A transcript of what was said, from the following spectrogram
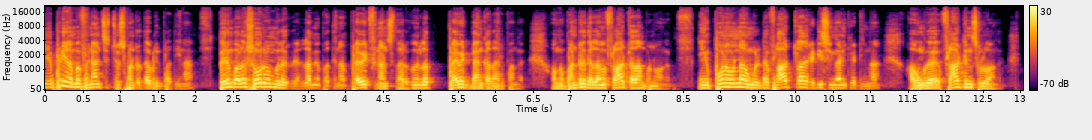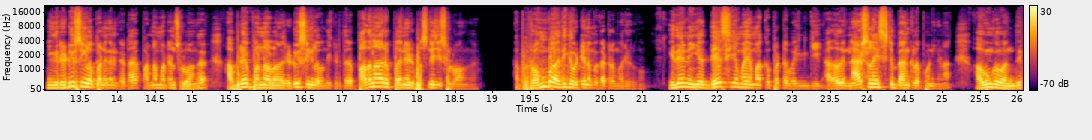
இப்போ எப்படி நம்ம ஃபினான்ஸ் சூஸ் பண்ணுறது அப்படின்னு பார்த்தீங்கன்னா பெரும்பாலும் ஷோரூமில் இருக்கிற எல்லாமே பார்த்தீங்கன்னா ப்ரைவேட் ஃபினான்ஸ் தான் இருக்கும். இல்லை ப்ரைவேட் பேங்காக தான் இருப்பாங்க. அவங்க பண்ணுறது எல்லாமே ஃப்ளாட்டில் தான் பண்ணுவாங்க. நீங்கள் போனவொன்னே அவங்கள்ட்ட ஃப்ளாட்லாம் ரெடியூசிங்கான்னு கேட்டிங்கன்னா அவங்க ஃப்ளாட்டுன்னு சொல்லுவாங்க. நீங்கள் ரெடியூசிங்கில் பண்ணுங்கன்னு கேட்டால் பண்ண மாட்டேன்னு சொல்லுவாங்க. அப்படியே பண்ணாலும் ரெடியூசிங்கில் வந்து கிட்டத்தட்ட பதினாறு பதினேழு பர்சன்டேஜ் சொல்லுவாங்க. அப்போ ரொம்ப அதிக வட்டியை நம்ம கட்டுற மாதிரி இருக்கும். இதே நீங்கள் தேசியமயமாக்கப்பட்ட வங்கி அதாவது நேஷனலைஸ்டு பேங்க்கில் போனீங்கன்னா அவங்க வந்து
